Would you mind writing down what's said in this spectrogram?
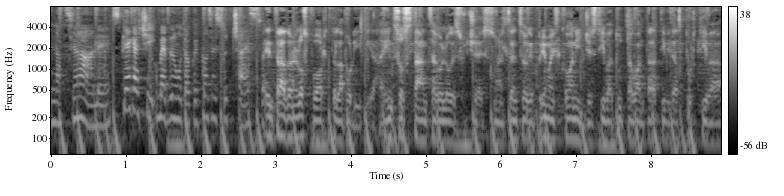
nazionale. Spiegaci come è venuto, che cosa è successo. È entrato nello sport la politica, in sostanza quello che è successo, nel senso che prima il CONI gestiva tutta quanta l'attività sportiva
